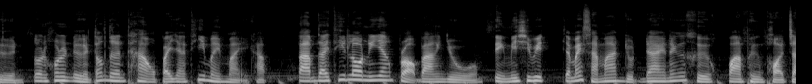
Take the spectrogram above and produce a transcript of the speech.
อื่น ส่วนคนอื่นๆ ต้องเดินทางออกไปยังที่ใหม่ๆครับตราบใดที่โลกนี้ยังเปราะบางอยู่ สิ่งมีชีวิตจะไม่สามารถหยุดได้นั่นก็คือความพึงพอใจ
